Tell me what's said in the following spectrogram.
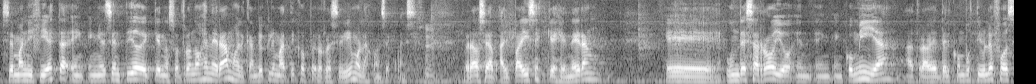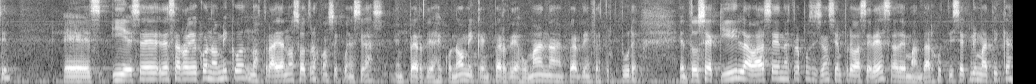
se manifiesta en, el sentido de que nosotros no generamos el cambio climático, pero recibimos las consecuencias, ¿verdad? O sea, hay países que generan eh, un desarrollo, en, comillas, a través del combustible fósil, y ese desarrollo económico nos trae a nosotros consecuencias en pérdidas económicas, en pérdidas humanas, en pérdida de infraestructura. Entonces aquí la base de nuestra posición siempre va a ser esa, demandar justicia climática,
